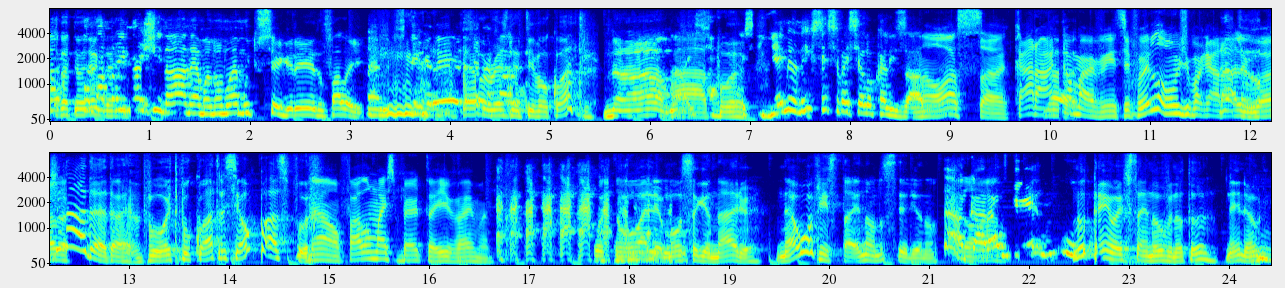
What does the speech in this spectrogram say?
Ah, eu tô com a dá, pra imaginar, né, mano? Não é muito segredo, fala aí. É muito segredo. É o Resident Evil 4? Não, não. Ah, esse, pô. esse game eu nem sei se vai ser localizado. Nossa, caraca, Não. Marvin, você foi longe pra caralho não, de agora. nada. tá, Pô, 8 por 4 assim é um passo, pô. Não, fala um mais perto aí, vai, mano. Pô, Um alemão sanguinário. Não é o Wolfenstein, não, não seria, não. Ah, cara, o, que- o- Não tem Wolfenstein novo, não tô. Nem lembro.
